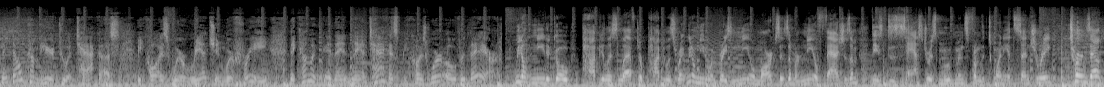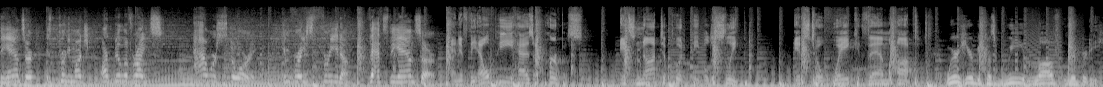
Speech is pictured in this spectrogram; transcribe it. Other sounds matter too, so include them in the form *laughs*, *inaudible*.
They don't come here to attack us because we're rich and we're free. They come and they, and they attack us because we're over there. We don't need to go populist left or populist right. We don't need to embrace neo Marxism or neo fascism, these disastrous movements from the 20th century. Turns out the answer is pretty much our Bill of Rights. Our story. Embrace freedom. That's the answer. And if the LP has a purpose, it's not to put people to sleep, it's to wake them up. We're here because we love liberty,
